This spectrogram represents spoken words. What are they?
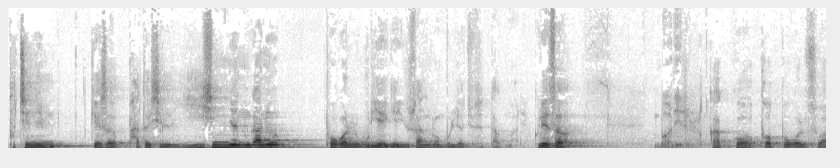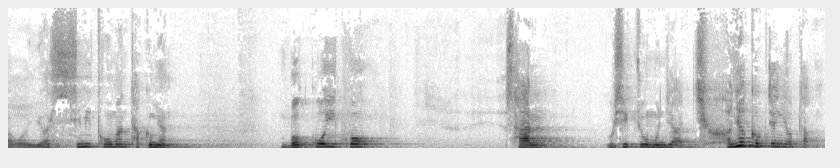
부처님께서 받으실 20년간의 복을 우리에게 유산으로 물려주셨다고 말이에요. 그래서 머리를 깎고 법복을 수하고 열심히 도만 닦으면 먹고 있고 살 의식주 문제 전혀 걱정이 없다고.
